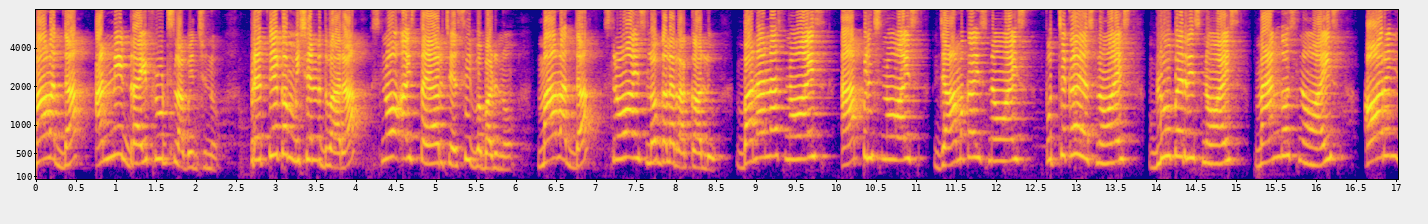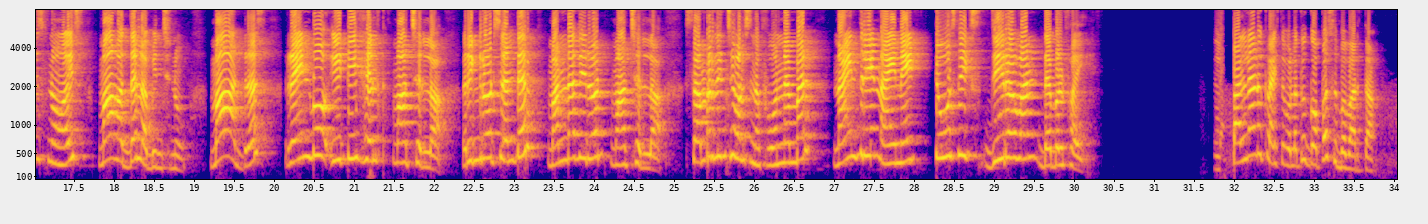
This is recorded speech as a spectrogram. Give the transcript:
మా వద్ద అన్ని డ్రై ఫ్రూట్స్ లభించును. ప్రత్యేక మిషన్ ద్వారా స్నో ఐస్ తయారు చేసి ఇవ్వబడును. మా వద్ద స్నో ఐస్లో గల రకాలు. Banana snow ice apple snow ice జామకాయ స్నో ఐస్ పుచ్చకాయ snow ice blueberry snow ice mango snow ice orange snow ice మా వద్ద లభించును. మా address rainbow ET health Macherla. Ring road centre Mandavi road Macherla. సంప్రదించవలసిన phone number nine three nine eight two six zero one double five. Palnadu క్రైస్తవులకు గొప్ప శుభవార్త.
